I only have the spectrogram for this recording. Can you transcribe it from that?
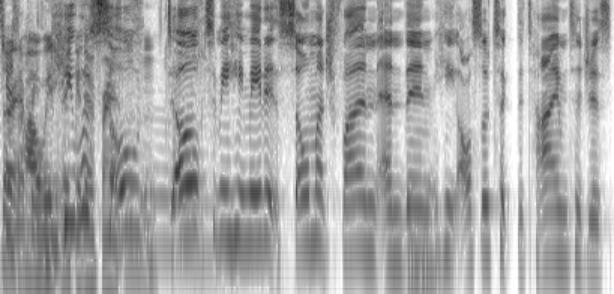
Teachers are everything. always he a was difference. so Mm-hmm. dope to me. He made it so much fun, and then he also took the time to just,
